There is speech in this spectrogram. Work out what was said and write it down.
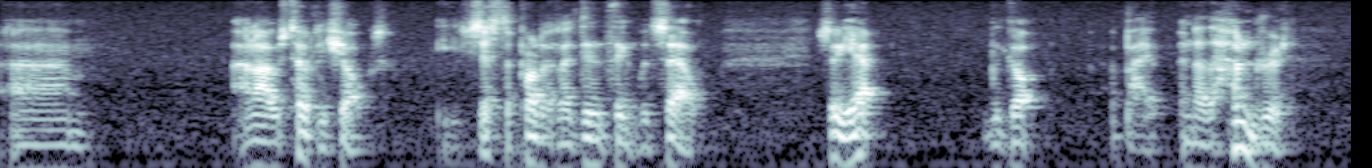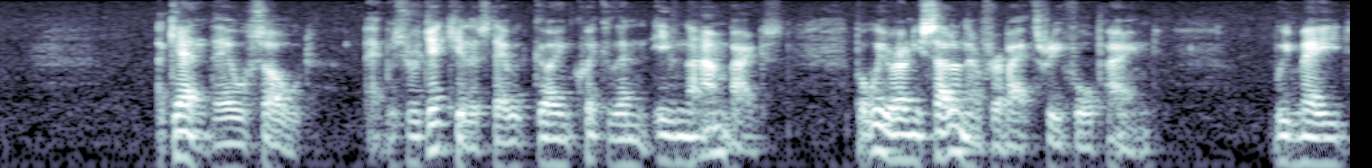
Um, and I was totally shocked. It's just a product I didn't think would sell. So yeah, we got about another hundred. Again, they all sold it was ridiculous. They were going quicker than even the handbags. But we were only selling them for about three, four pound. We made,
